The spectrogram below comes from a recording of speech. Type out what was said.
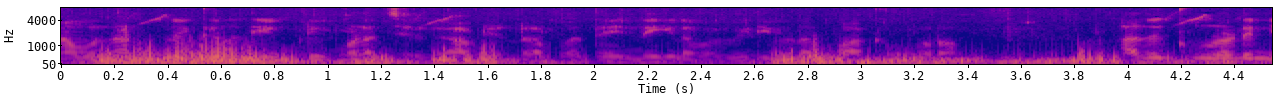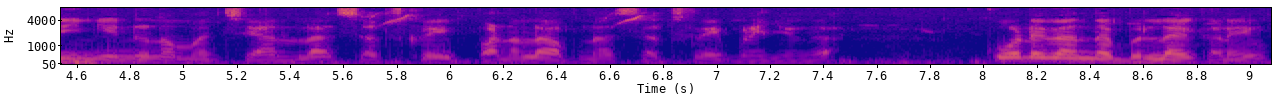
நம்ம நட்டின கிழங்கு எப்படி முளைச்சிருக்கு அப்படின்ற பார்த்தா இன்றைக்கி நம்ம வீடியோவில் பார்க்க போகிறோம் அதுக்கு முன்னாடி நீங்கள் இன்னும் நம்ம சேனலை சப்ஸ்கிரைப் பண்ணலை அப்படின்னா சப்ஸ்கிரைப் பண்ணிக்கோங்க. கூடவே அந்த பெல் ஐக்கனையும்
